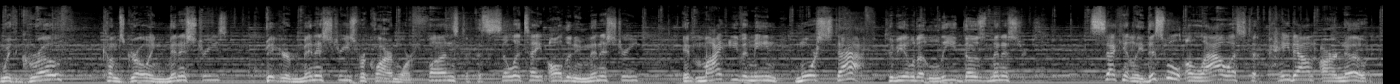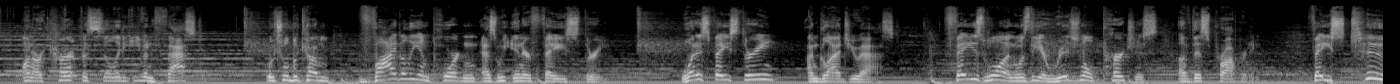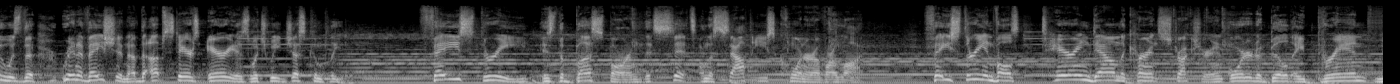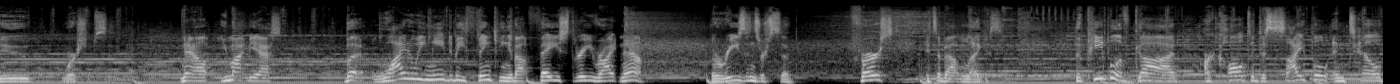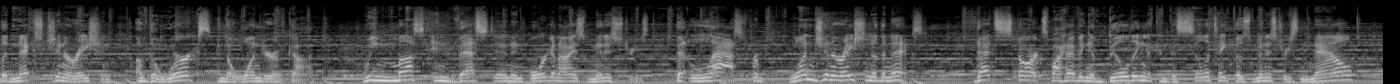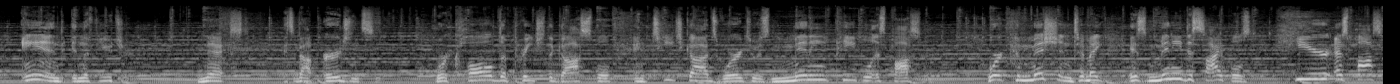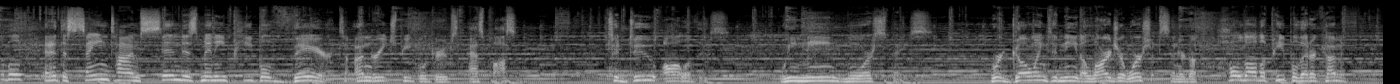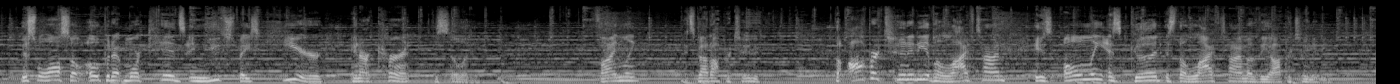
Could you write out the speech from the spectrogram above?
With growth comes growing ministries. Bigger ministries require more funds to facilitate all the new ministry. It might even mean more staff to be able to lead those ministries. Secondly, this will allow us to pay down our note on our current facility even faster, which will become vitally important as we enter phase three. What is phase three? I'm glad you asked. Phase one was the original purchase of this property. Phase two was the renovation of the upstairs areas, which we just completed. Phase three is the bus barn that sits on the southeast corner of our lot. Phase three involves tearing down the current structure in order to build a brand new worship center. Now, you might be asking, but why do we need to be thinking about phase three right now? The reasons are simple. First, it's about legacy. The people of God are called to disciple and tell the next generation of the works and the wonder of God. We must invest in and organize ministries that last from one generation to the next. That starts by having a building that can facilitate those ministries now and in the future. Next, it's about urgency. We're called to preach the gospel and teach God's word to as many people as possible. We're commissioned to make as many disciples here as possible and at the same time send as many people there to unreached people groups as possible. To do all of this, we need more space. We're going to need a larger worship center to hold all the people that are coming. This will also open up more kids and youth space here in our current facility. Finally, it's about opportunity. The opportunity of a lifetime is only as good as the lifetime of the opportunity.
